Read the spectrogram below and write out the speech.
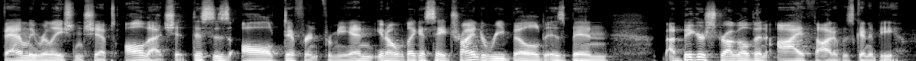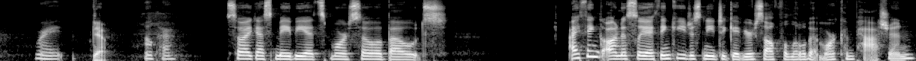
family relationships, all that shit. This is all different for me. And, you know, like I say, trying to rebuild has been a bigger struggle than I thought it was going to be. Right. Yeah. Okay. So I guess maybe it's more so about I think honestly, I think you just need to give yourself a little bit more compassion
